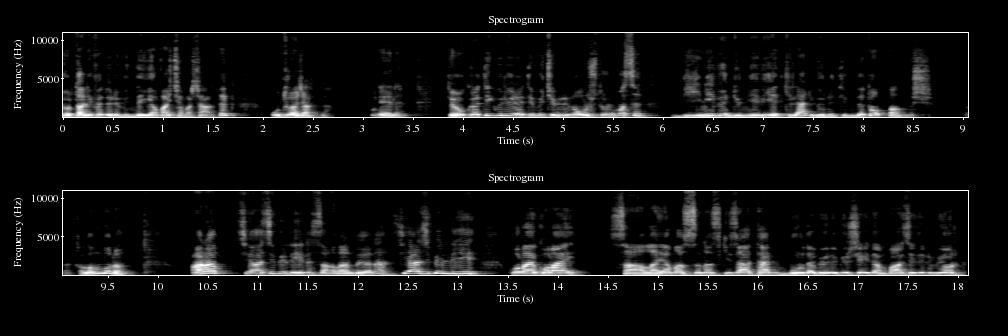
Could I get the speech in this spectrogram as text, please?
4 halife döneminde yavaş yavaş artık oturacaktı. Bu neyle? Teokratik bir yönetim biçiminin oluşturulması, dini ve dünyevi yetkiler yönetimde toplanmış. Bırakalım bunu. Arap siyasi birliğinin sağlandığına, siyasi birliği kolay kolay sağlayamazsınız ki zaten burada böyle bir şeyden bahsedilmiyor.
